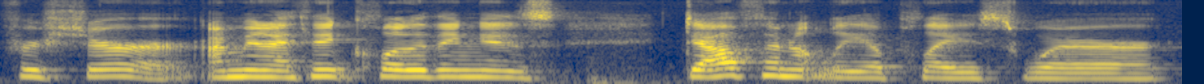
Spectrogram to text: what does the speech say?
For sure. I mean, I think clothing is definitely a place where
